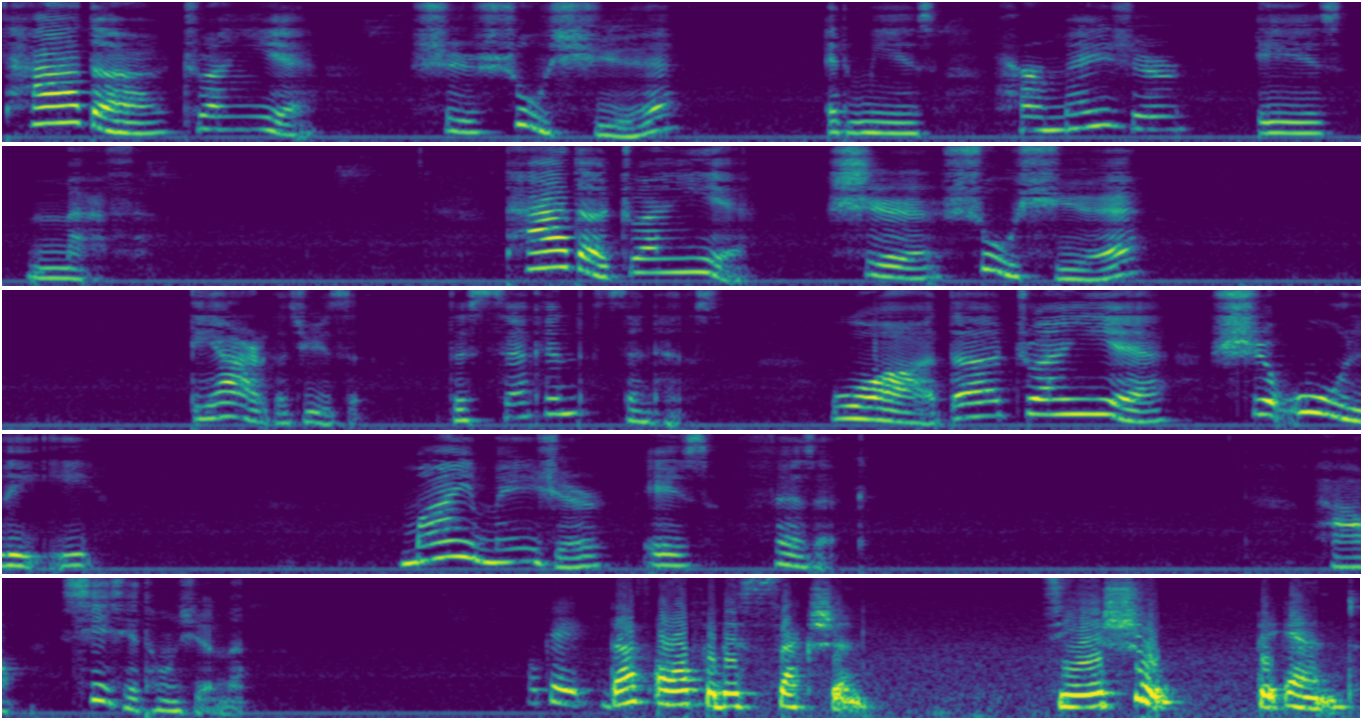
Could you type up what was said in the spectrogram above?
她的专业是数学。It means her major is math. 她的专业是数学。第二个句子 ，the second sentence，我的专业是物理。My major is physics. 好，谢谢同学们。Okay, that's all for this section. 结束 the end.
